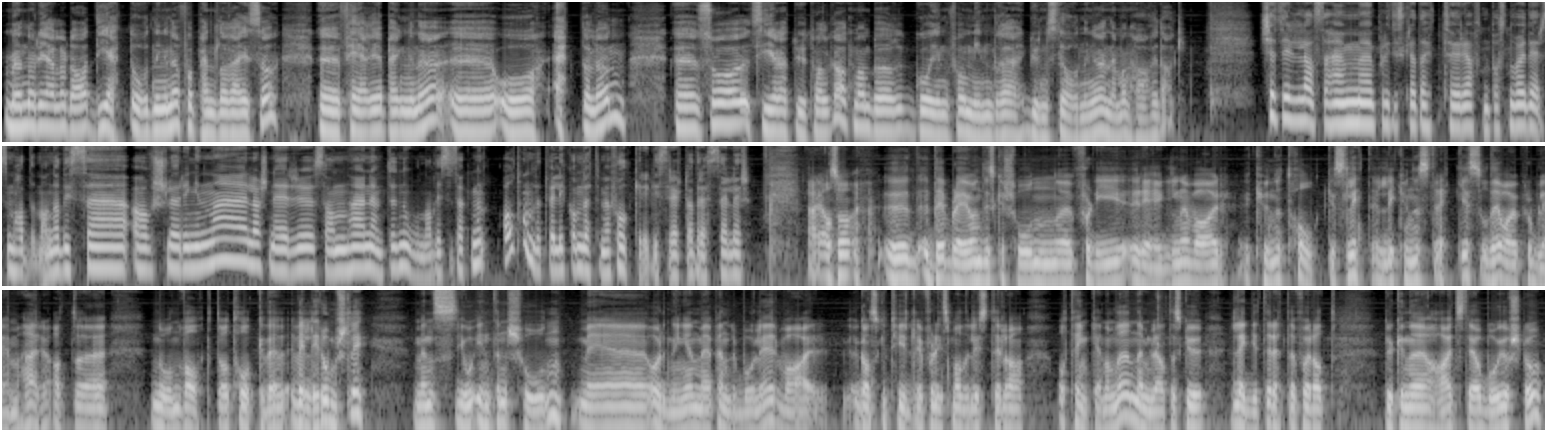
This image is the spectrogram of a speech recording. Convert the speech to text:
Men når det gjelder da diettordningene for pendlerreiser, eh, feriepengene eh, og etterlønn, eh, så sier dette utvalget at man bør gå inn for mindre gunstige ordninger enn det man har i dag. Kjetil Alstaheim, politisk redaktør i Aftenposten, var jo dere som hadde mange av disse avsløringene. Lars Nehru Sand her nevnte noen av disse sakene, men alt handlet vel ikke om dette med folkeregistrert adresse, eller? Nei, altså, eh, Det ble jo en diskusjon eh, fordi reglene var, kunne tolkes litt, eller de kunne strekkes. Og det var jo problemet her. At eh, noen valgte å tolke det veldig romslig. Mens jo intensjonen med ordningen med pendlerboliger var ganske tydelig for de som hadde lyst til å, å, tenke gjennom det, nemlig at det skulle legge til rette for at du kunne ha et sted å bo i Oslo,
